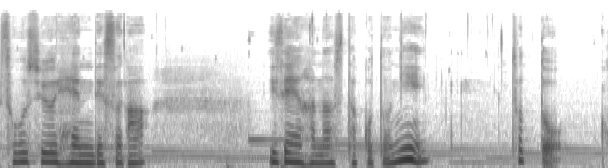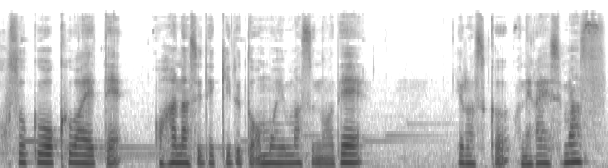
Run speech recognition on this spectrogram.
総集編ですが以前話したことにちょっと補足を加えてお話できると思いますのでよろしくお願いします。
